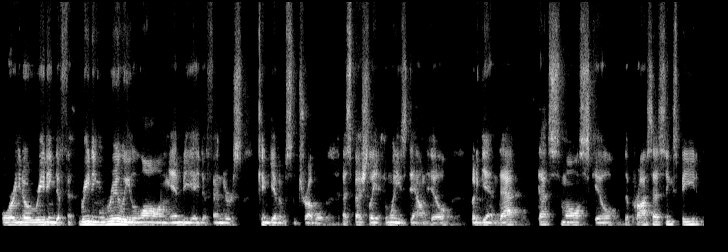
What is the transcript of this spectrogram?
Or you know, reading def- reading really long NBA defenders can give him some trouble, especially when he's downhill. But again, that that small skill, the processing speed,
